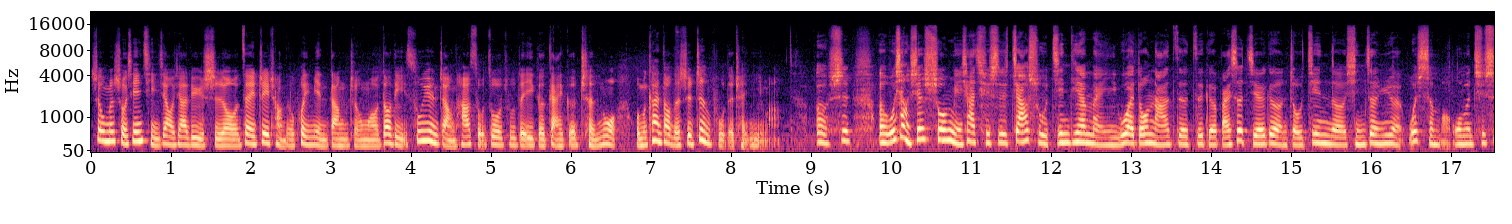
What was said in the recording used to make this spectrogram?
是我们首先请教一下律师哦，在这场的会面当中哦，到底苏院长他所做出的一个改革承诺，我们看到的是政府的诚意吗？呃，是，呃，我想先说明一下，其实家属今天每一位都拿着这个白色桔梗走进了行政院。为什么？我们其实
